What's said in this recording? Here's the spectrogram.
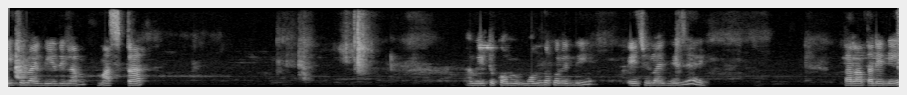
এই চুলায় দিয়ে দিলাম মাছটা। আমি একটু কম বন্ধ করে দিই। এই চুলায় ভেজে তাড়াতাড়ি নিই।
